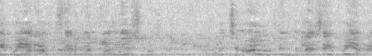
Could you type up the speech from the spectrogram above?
అయిపోయారా ఒకసారి కన్ఫర్మ్ చేసుకో వచ్చిన వాళ్ళు టెన్త్ క్లాస్ అయిపోయారా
